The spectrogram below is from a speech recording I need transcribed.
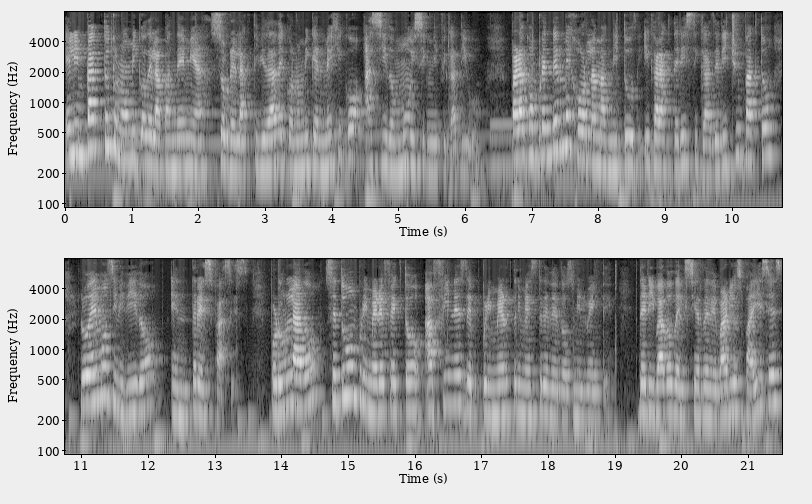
El impacto económico de la pandemia sobre la actividad económica en México ha sido muy significativo. Para comprender mejor la magnitud y características de dicho impacto, lo hemos dividido en tres fases. Por un lado, se tuvo un primer efecto a fines del primer trimestre de 2020, derivado del cierre de varios países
